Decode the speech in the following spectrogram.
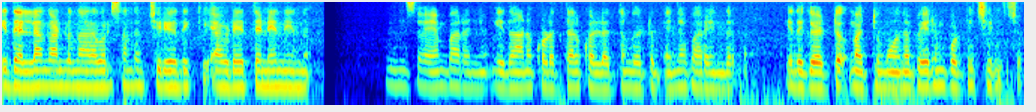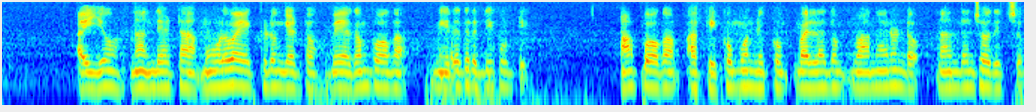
ഇതെല്ലാം കണ്ടു നാളവർ സംഘം ചിരിയൊതുക്കി അവിടെ തന്നെ നിന്നു. ഉണ്ണി സ്വയം പറഞ്ഞു ഇതാണ് കൊടുത്താൽ കൊല്ലത്തും കെട്ടും എന്ന് പറയുന്നത്. ഇത് കേട്ട് മറ്റു മൂന്ന് പേരും പൊട്ടിച്ചിരിച്ചു. അയ്യോ നന്ദേട്ടാ മോൾ വയക്കിടും കേട്ടോ. വേഗം പോകാം. മീര ധൃതി കൂട്ടി. ആ പോകാം. അക്കിക്കും ഉണ്ണിക്കും വല്ലതും വാങ്ങാനുണ്ടോ? നന്ദൻ ചോദിച്ചു.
